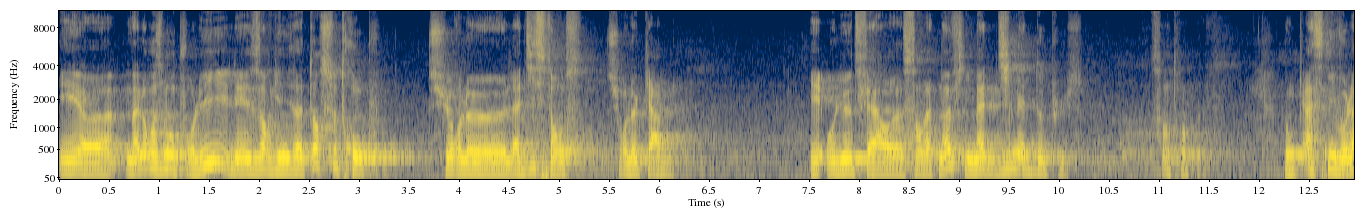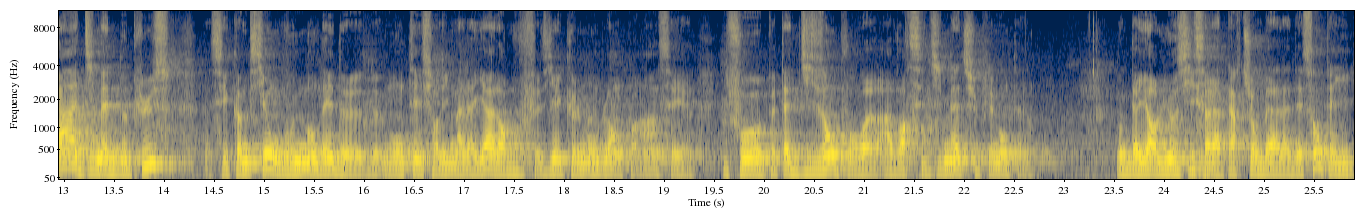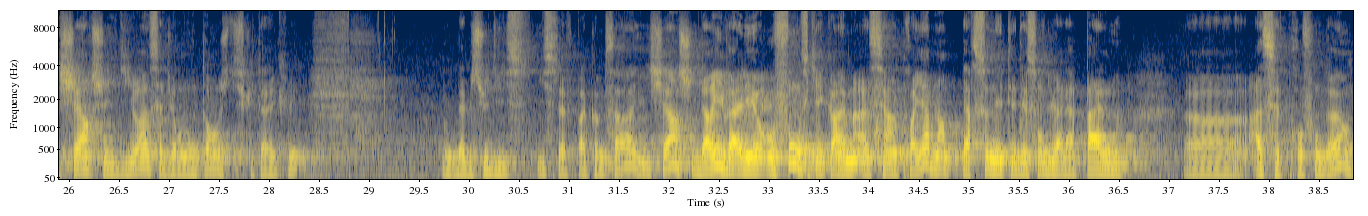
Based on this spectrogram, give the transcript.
Et euh, malheureusement pour lui, les organisateurs se trompent sur la distance, sur le câble. Et au lieu de faire 129, euh, ils mettent 10 mètres de plus, 139. Donc à ce niveau-là, 10 mètres de plus, c'est comme si on vous demandait de, monter sur l'Himalaya alors que vous faisiez que le Mont Blanc. Hein. Il faut peut-être 10 ans pour euh, avoir ces 10 mètres supplémentaires. Donc d'ailleurs, lui aussi, ça l'a perturbé à la descente et il cherche et il dit ah, ça dure longtemps, je discute avec lui. Donc d'habitude, il ne se lève pas comme ça, il cherche, il arrive à aller au fond, ce qui est quand même assez incroyable. Hein. Personne n'était descendu à la palme euh, à cette profondeur.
